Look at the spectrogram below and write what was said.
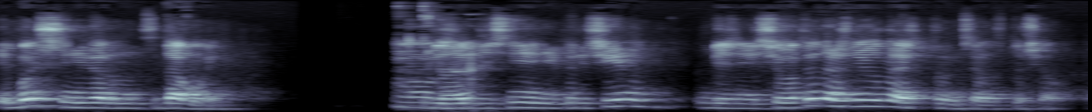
и больше не вернуться домой. Ну, без да. объяснений причин, без ничего. Ты даже не узнаешь, кто на тебя настучал.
